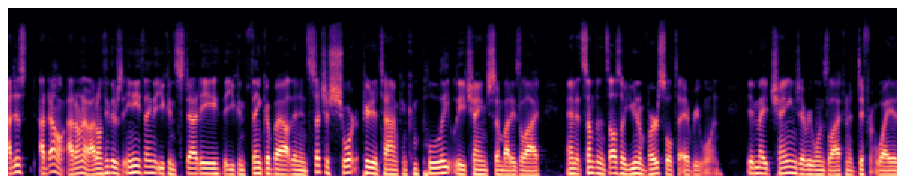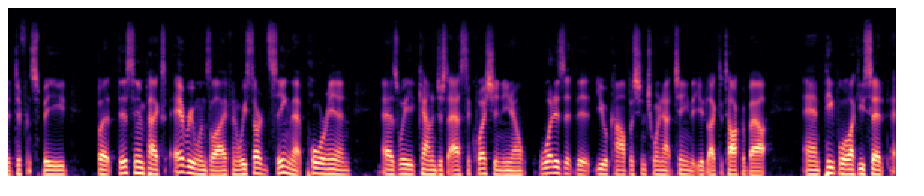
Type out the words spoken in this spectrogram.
I just, I don't, I don't know. I don't think there's anything that you can study, that you can think about that in such a short period of time can completely change somebody's life. And it's something that's also universal to everyone it may change everyone's life in a different way at a different speed, but this impacts everyone's life. And we started seeing that pour in as we kind of just asked the question, you know, what is it that you accomplished in 2019 that you'd like to talk about? And people, like you said,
